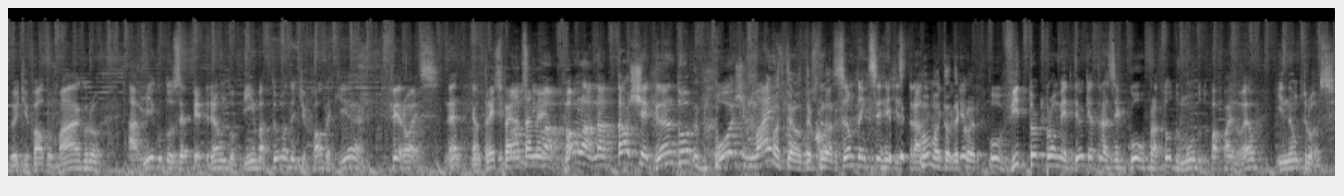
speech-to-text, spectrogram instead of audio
do Edivaldo Magro, amigo do Zé Pedrão, do Bimba, a turma do Edivaldo aqui é feroz, né? Tem três pernas também. Vamos. vamos. lá, Natal chegando. Hoje mais Mateu, uma frustração tem que ser registrada. Vamos, Mateu, decoro. O Vitor prometeu que ia trazer gorro para todo mundo do Papai Noel e não trouxe.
